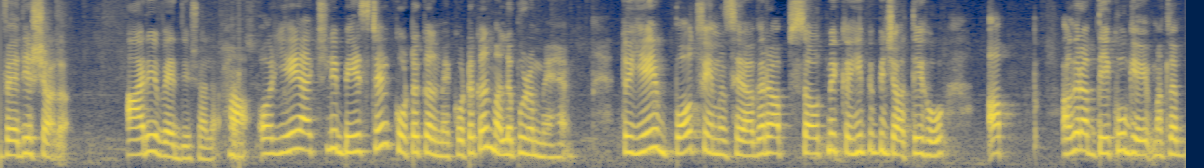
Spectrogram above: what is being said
वैद्यशाला। आर्य वैद्यशाला हाँ और ये एक्चुअली बेस्ड है कोटकल में कोटकल मल्लपुरम में है। तो ये बहुत फ़ेमस है। अगर आप साउथ में कहीं पे भी जाते हो आप अगर आप देखोगे मतलब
